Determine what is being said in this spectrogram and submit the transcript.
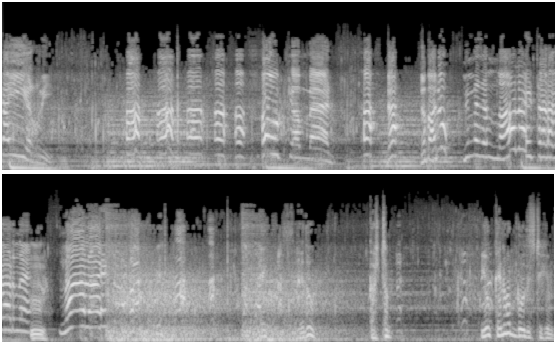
കൈയറി ബാലു നിന്നെ ഞാൻ നാലായിട്ടാണ് കാണുന്നത്. നാലായിട്ട് കഷ്ടം. You can't do this to him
